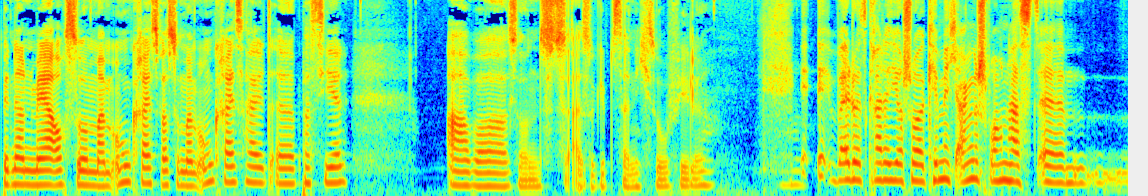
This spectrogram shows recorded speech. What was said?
bin dann mehr auch so in meinem Umkreis, was so in meinem Umkreis halt äh, passiert. Aber sonst, also gibt's da nicht so viele. Äh, äh, weil du jetzt gerade Joshua Kimmich angesprochen hast, ähm,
